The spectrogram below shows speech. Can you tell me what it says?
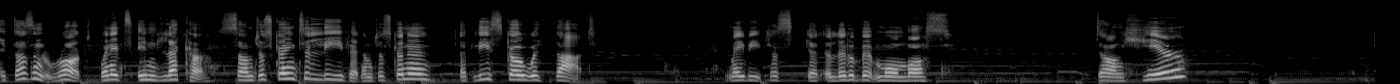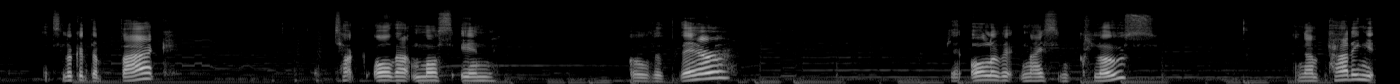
it doesn't rot when it's in leca. So I'm just going to leave it. I'm just going to at least go with that. Maybe just get a little bit more moss down here. Let's look at the back. Tuck all that moss in over there. Get all of it nice and close. And I'm patting it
